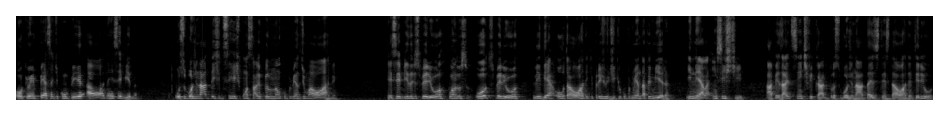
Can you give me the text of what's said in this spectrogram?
ou que o impeça de cumprir a ordem recebida. O subordinado deixa de ser responsável pelo não cumprimento de uma ordem recebida de superior quando outro superior lhe der outra ordem que prejudique o cumprimento da primeira e nela insistir, apesar de cientificado pelo subordinado da existência da ordem anterior.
